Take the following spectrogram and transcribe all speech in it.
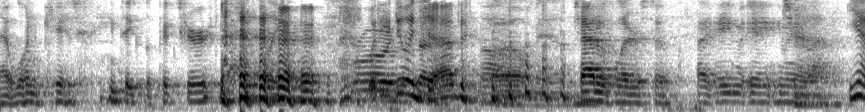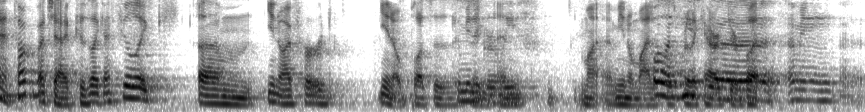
that one kid he takes the picture. It's like, What are you doing, Chad? Oh man, Chad was hilarious too. I, he, he, he made me Chad. laugh. Yeah, talk about Chad because like I feel like um, you know I've heard you know pluses, Comedic and, relief. and mi- you know minuses Well, for the he's character, but I mean, uh,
